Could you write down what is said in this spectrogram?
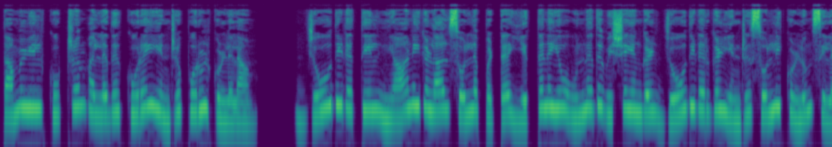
தமிழில் குற்றம் அல்லது குறை என்று பொருள் கொள்ளலாம். ஜோதிடத்தில் ஞானிகளால் சொல்லப்பட்ட எத்தனையோ உன்னத விஷயங்கள் ஜோதிடர்கள் என்று சொல்லிக் கொள்ளும் சில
